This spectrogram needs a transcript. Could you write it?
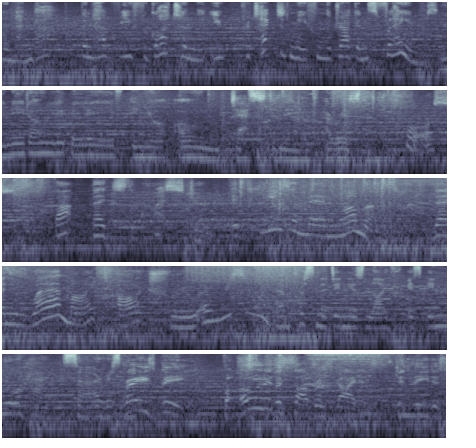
remember? Then have you forgotten that you protected me from the dragon's flames? You need only believe in your own destiny, Arisen. Of course, that begs the question. If he's a mere mummer, then where might our true Arisen? Empress Nadinia's life is in your hands, Sir Arisen. Praise be, for only the Sovereign's guidance can lead us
